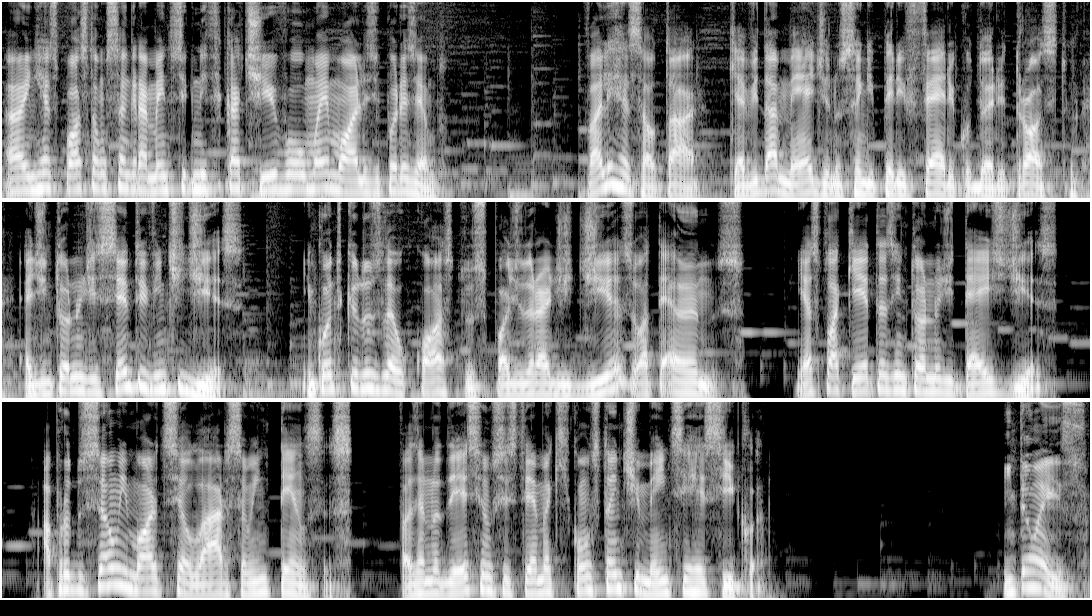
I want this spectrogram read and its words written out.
ah, em resposta a um sangramento significativo ou uma hemólise, por exemplo. Vale ressaltar que a vida média no sangue periférico do eritrócito é de em torno de 120 dias, enquanto que o dos leucócitos pode durar de dias ou até anos, e as plaquetas em torno de 10 dias. A produção e morte celular são intensas, fazendo desse um sistema que constantemente se recicla. Então é isso.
